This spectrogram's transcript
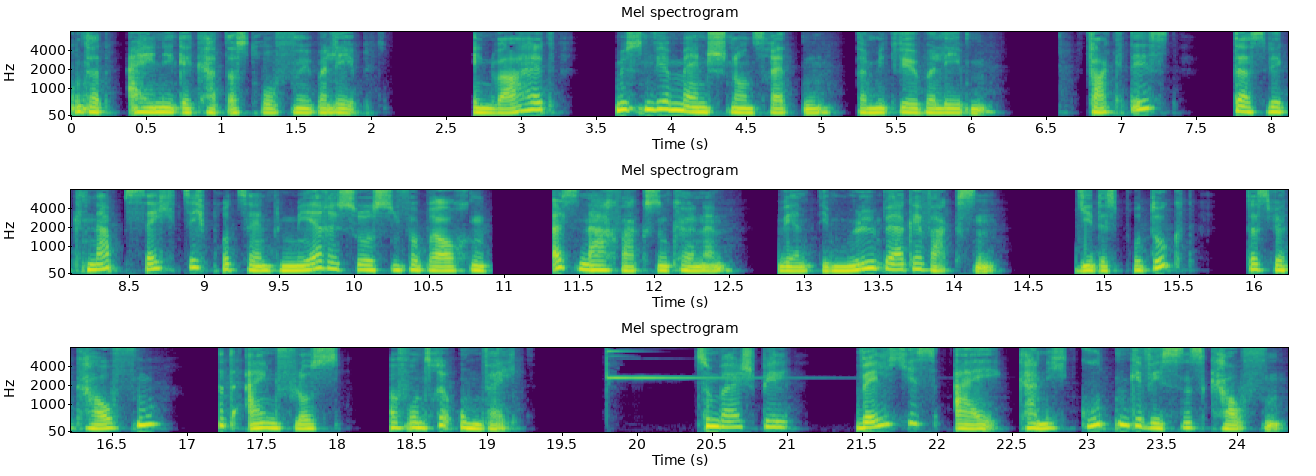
und hat einige Katastrophen überlebt. In Wahrheit müssen wir Menschen uns retten, damit wir überleben. Fakt ist, dass wir knapp 60 Prozent mehr Ressourcen verbrauchen, als nachwachsen können, während die Müllberge wachsen. Jedes Produkt, das wir kaufen, hat Einfluss auf unsere Umwelt. Zum Beispiel, welches Ei kann ich guten Gewissens kaufen?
